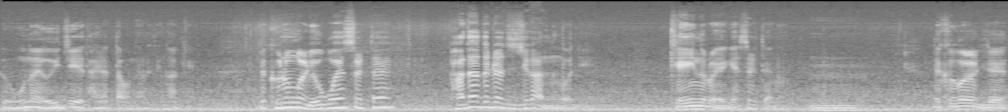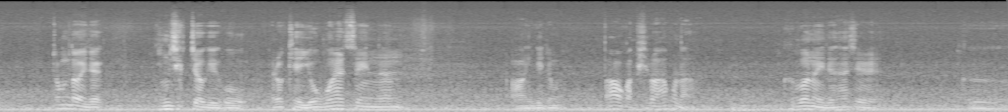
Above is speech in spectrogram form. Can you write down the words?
그 오너의 의지에 달렸다고 나는 생각해. 근데 그런 걸 요구했을 때 받아들여지지가 않는 거지. 개인으로 얘기했을 때는. 음, 근데 그걸 이제 좀 더 이제 공식적이고 이렇게 요구할 수 있는 어, 이게 좀 파워가 필요하구나. 그거는 이제 사실 그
